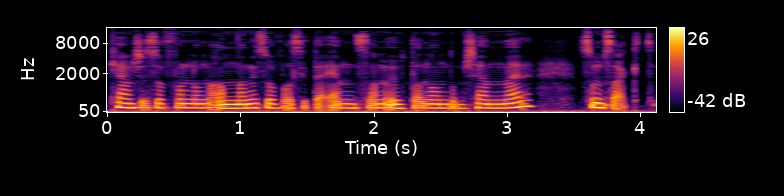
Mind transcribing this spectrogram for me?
Kanske så får någon annan i så fall sitta ensam utan någon de känner. Som sagt,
